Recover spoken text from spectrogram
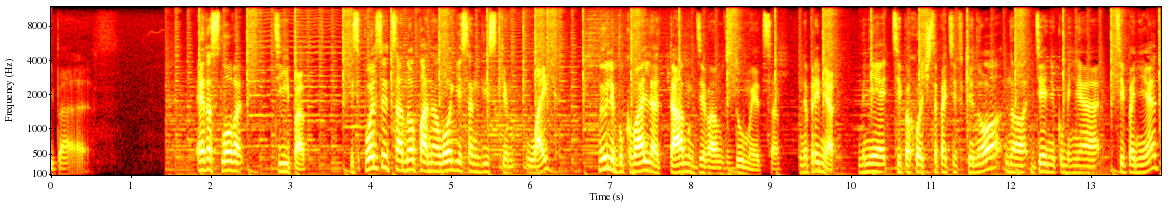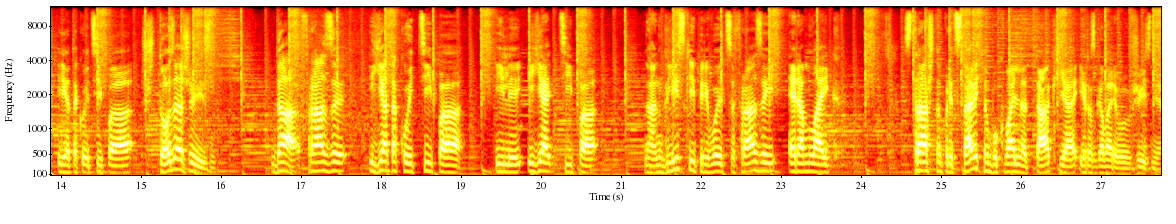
типа... Это слово «типа». Используется оно по аналогии с английским «like», ну или буквально там, где вам вздумается. Например, мне типа хочется пойти в кино, но денег у меня типа нет, и я такой типа «что за жизнь?». Да, фразы «и я такой типа» или «и я типа» на английский переводится фразой «and I'm like». Страшно представить, но буквально так я и разговариваю в жизни.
